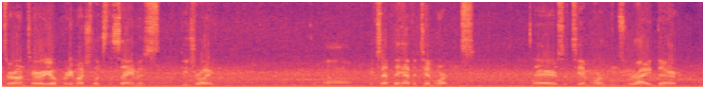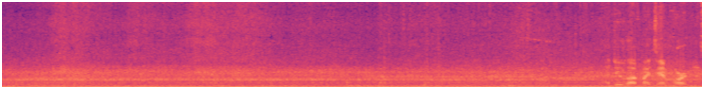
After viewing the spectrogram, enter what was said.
Windsor, Ontario pretty much looks the same as Detroit. Uh, except they have a Tim Hortons. There's a Tim Hortons right there. I do love my Tim Hortons.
